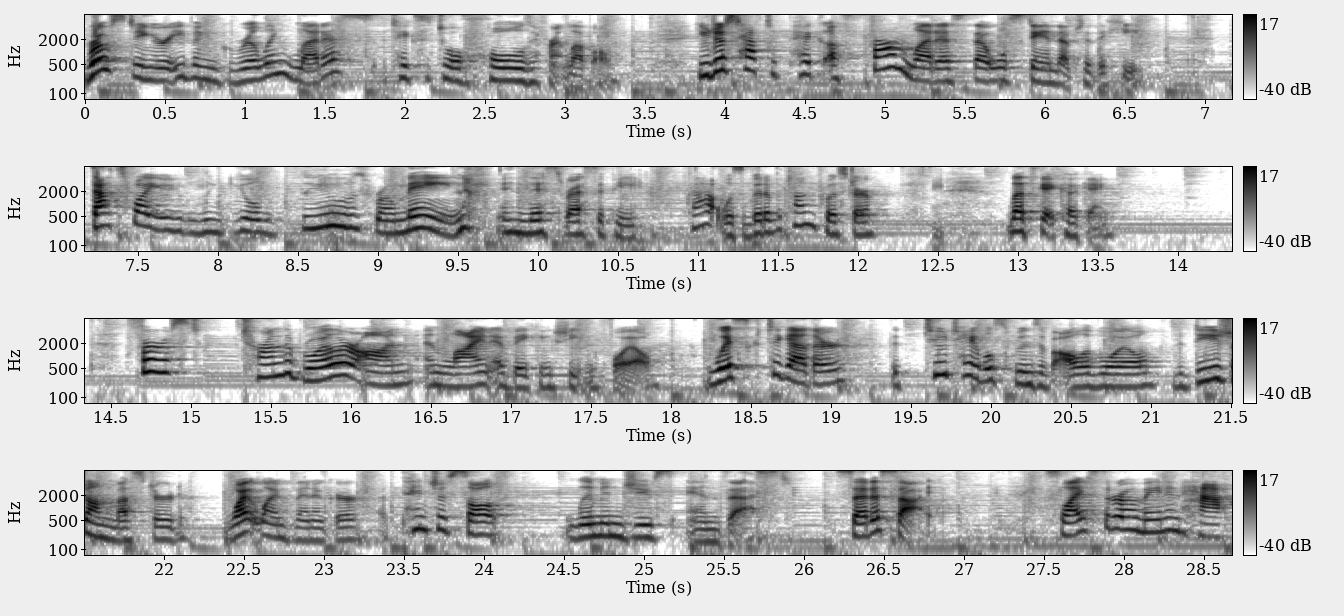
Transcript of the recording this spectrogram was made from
Roasting or even grilling lettuce takes it to a whole different level. You just have to pick a firm lettuce that will stand up to the heat. That's why you, you'll lose romaine in this recipe. That was a bit of a tongue twister. Let's get cooking. First, turn the broiler on and line a baking sheet in foil. Whisk together the two tablespoons of olive oil, the Dijon mustard, white wine vinegar, a pinch of salt, lemon juice, and zest. Set aside. Slice the romaine in half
